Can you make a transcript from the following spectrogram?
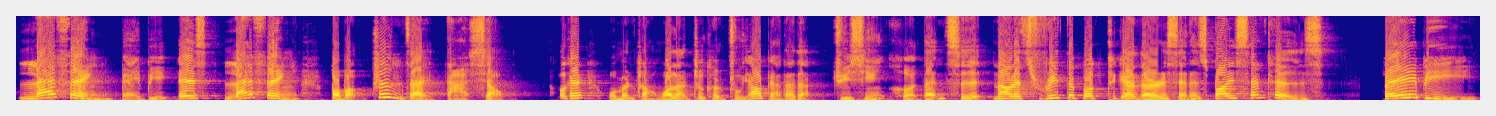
laughing. Baby is laughing. 宝宝正在大笑。OK，我们掌握了这课主要表达的句型和单词。Now let's read the book together, sentence by sentence. Baby,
